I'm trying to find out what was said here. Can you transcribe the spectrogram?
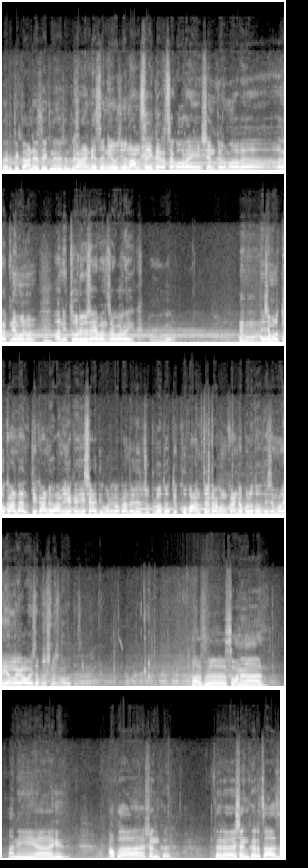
तर ते कांड्याचं एक नियोजन कसं? कांड्याचं नियोजन आमचा एक घरचा गोरा आहे शंकर म- अं, रत्ने म्हणून आणि थोरवे साहेबांचा गोरा एक. त्याच्यामुळे तो कांड आणि ते कांड आम्ही एका याच्या आधी वडगाव कांदळीला झुपलो होतो. ते खूप अंतर टाकून कांड पडत होतं. त्याच्यामुळे यांना गावायचा प्रश्नच नव्हता त्याचा काही. आज सोना आणि ही आपला शंकर. तर शंकरचं आज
